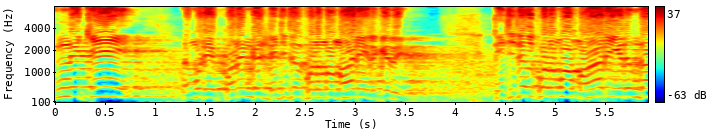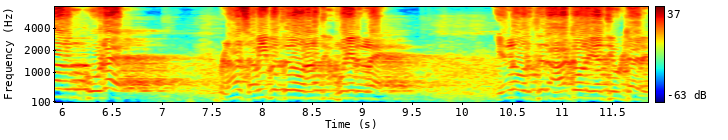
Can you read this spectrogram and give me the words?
இன்னைக்கு நம்முடைய பணங்கள் டிஜிட்டல் பணமா மாறி இருக்குது. டிஜிட்டல் பணமா மாறி இருந்தாலும் கூட நான் சமீபத்தில் ஒரு இடத்துக்கு போயிருந்தேன். என்ன ஒருத்தர் ஆட்டோவில் ஏற்றி விட்டாரு.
